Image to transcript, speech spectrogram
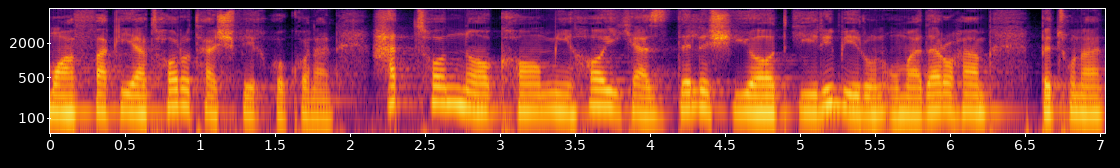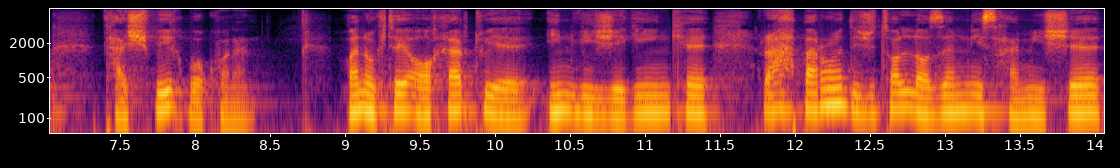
موفقیت ها رو تشویق بکنن. حتی ناکامی هایی که از دلش یادگیری بیرون اومده رو هم بتونن تشویق بکنن. و نکته آخر توی این ویژگی این که رهبران دیجیتال لازم نیست همیشه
